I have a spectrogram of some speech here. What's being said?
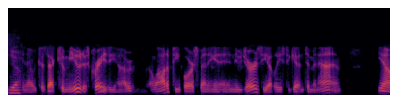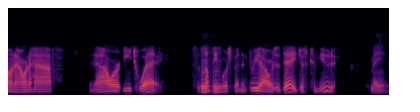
Yeah. You know, because that commute is crazy. You know, a lot of people are spending it in New Jersey at least to get into Manhattan. You know, an hour and a half, an hour each way. So some mm-hmm. people are spending three hours a day just commuting. Man,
